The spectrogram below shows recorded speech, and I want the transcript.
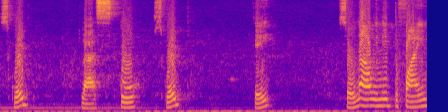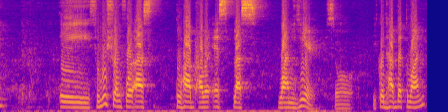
squared plus 2 squared. Okay. So now we need to find a solution for us to have our s plus 1 here. So we could have that one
